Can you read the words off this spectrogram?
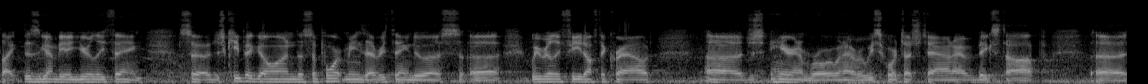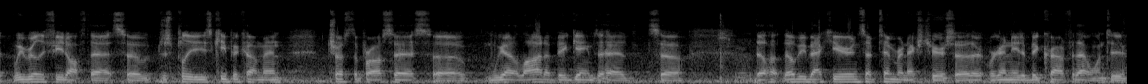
Like this is going to be a yearly thing, so just keep it going. The support means everything to us. Uh, we really feed off the crowd. Uh, just hearing them roar whenever we score a touchdown or have a big stop, uh, we really feed off that. So just please keep it coming. Trust the process. Uh, we got a lot of big games ahead, so they'll they'll be back here in September next year. So we're going to need a big crowd for that one too.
